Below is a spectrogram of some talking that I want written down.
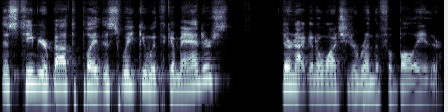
this team you're about to play this weekend with the Commanders, they're not going to want you to run the football either.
